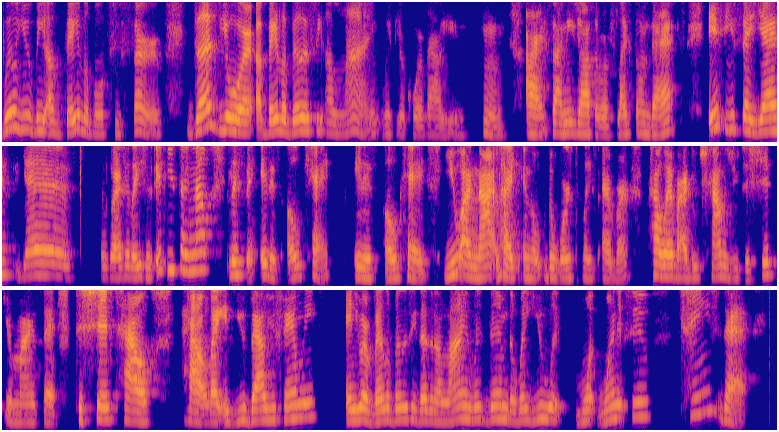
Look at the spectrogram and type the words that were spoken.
Will you be available to serve? Does your availability align with your core values? Hmm. All right. So I need y'all to reflect on that. If you say yes, yes, congratulations. If you say no, listen, it is okay. It is okay. You are not like in the, the worst place ever. However, I do challenge you to shift your mindset, to shift how how like if you value family, and your availability doesn't align with them the way you would want, want it to, change that.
